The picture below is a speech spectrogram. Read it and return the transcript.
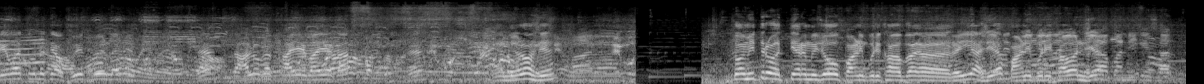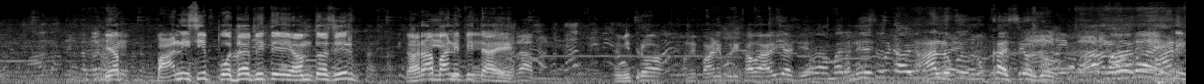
રહેવાતું નથી વીસ બહુ લાગે તો હાલો કા ખાઈએ ભાઈ કા? મેળો છે. તો મિત્રો, અત્યારે અમે જો પાણીપુરી ખાવા રહ્યા છે પાણીપુરી ખાવાની છે. પાણી સિર્ફ પોધા પીતે, આમ તો સિર્ફ હરા પાણી પીતા હે. મિત્રો અમે પાણીપુરી ખાવા આવ્યા છીએ. અને આ લોકો લુખ્ખા છે જો. પાણી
